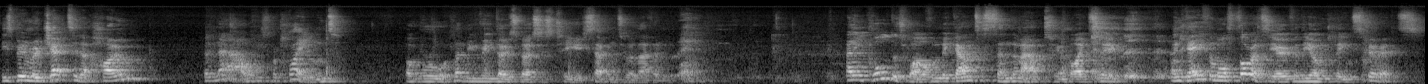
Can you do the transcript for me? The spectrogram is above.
He's been rejected at home, but now he's proclaimed abroad. Let me read those verses to you 7 to 11. And he called the twelve and began to send them out two by two, and gave them authority over the unclean spirits.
